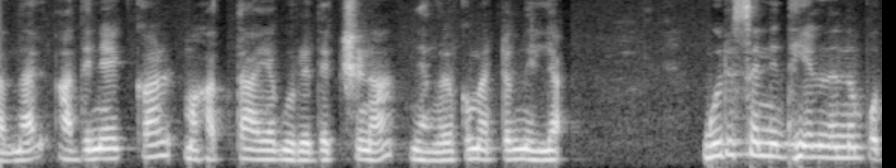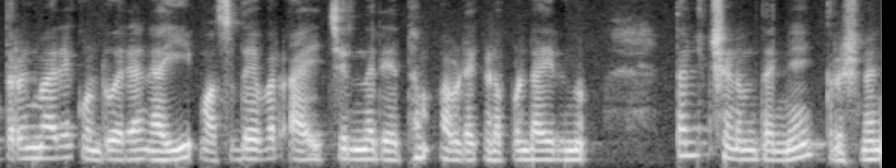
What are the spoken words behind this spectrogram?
തന്നാൽ അതിനേക്കാൾ മഹത്തായ ഗുരുദക്ഷിണ ഞങ്ങൾക്ക് മറ്റൊന്നില്ല. ഗുരുസന്നിധിയിൽ നിന്നും പുത്രന്മാരെ കൊണ്ടുവരാനായി വസുദേവർ അയച്ചിരുന്ന രഥം അവിടെ കിടപ്പുണ്ടായിരുന്നു. തൽക്ഷണം തന്നെ കൃഷ്ണൻ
